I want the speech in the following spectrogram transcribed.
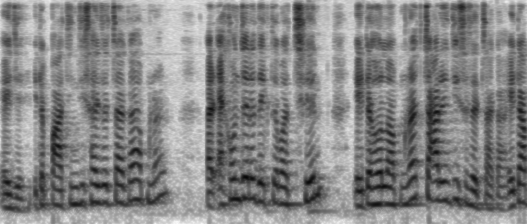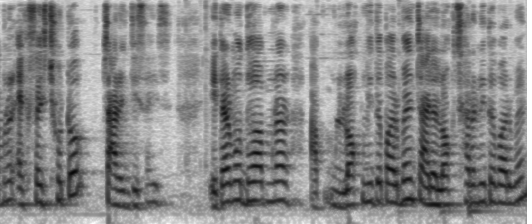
এই যে, এটা পাঁচ ইঞ্চি সাইজের চাকা আপনার। আর এখন যেটা দেখতে পাচ্ছেন, এটা হলো আপনার চার ইঞ্চি সাইজের চাকা। এটা আপনার এক সাইজ ছোট, চার ইঞ্চি সাইজ এটার মধ্যে আপনার লক নিতে পারবেন, চাইলে লক ছাড়া নিতে পারবেন।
